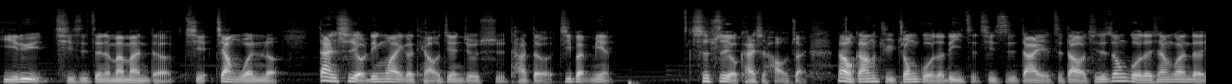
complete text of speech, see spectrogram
疑虑其实真的慢慢的降降温了，但是有另外一个条件，就是它的基本面。是不是有开始好转？那我刚刚举中国的例子，其实大家也知道，其实中国的相关的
